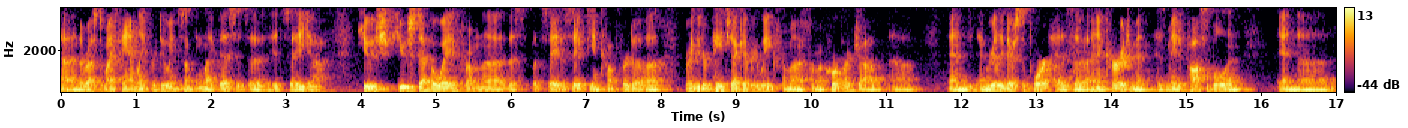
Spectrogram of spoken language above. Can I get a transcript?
uh, and the rest of my family for doing something like this. It's a it's a uh, huge huge step away from the this let's say the safety and comfort of a regular paycheck every week from a from a corporate job. Uh, and and really, their support has uh, and encouragement has made it possible and and uh,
